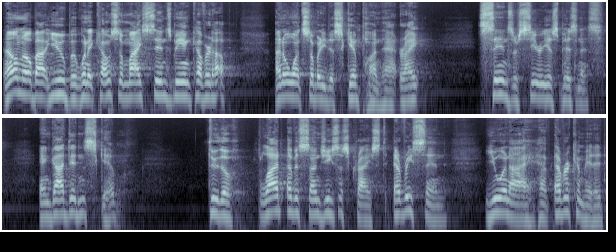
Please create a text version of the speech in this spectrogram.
And I don't know about you, but when it comes to my sins being covered up, I don't want somebody to skimp on that, right? Sins are serious business, and God didn't skimp. Through the blood of His Son, Jesus Christ, every sin you and I have ever committed,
